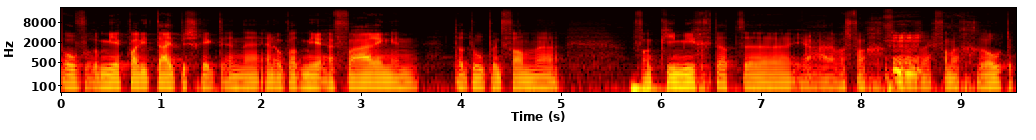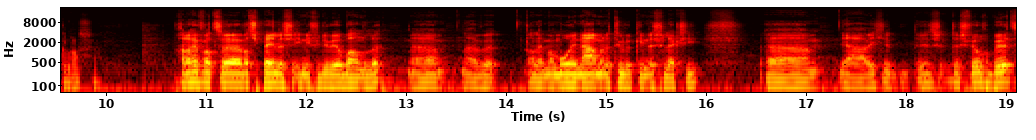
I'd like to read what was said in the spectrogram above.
over meer kwaliteit beschikt en, en ook wat meer ervaring. En dat doelpunt van, van Kimmich, dat, ja, dat, was van, dat was echt van een grote klasse. We gaan nog even wat, wat spelers individueel behandelen. nou hebben we alleen maar mooie namen natuurlijk in de selectie. Ehm, ja, weet je, er is, er is veel gebeurd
